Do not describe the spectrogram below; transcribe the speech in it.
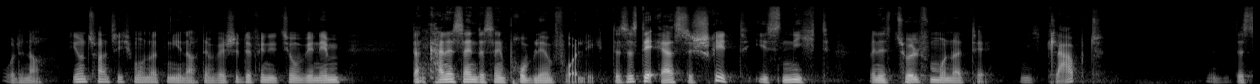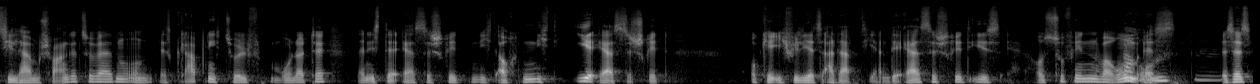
oder nach 24 Monaten, je nachdem, welche Definition wir nehmen, dann kann es sein, dass ein Problem vorliegt. Das ist der erste Schritt, ist nicht, wenn es zwölf Monate nicht klappt, wenn Sie das Ziel haben, schwanger zu werden und es klappt nicht zwölf Monate, dann ist der erste Schritt nicht, auch nicht Ihr erster Schritt. Okay, ich will jetzt adaptieren. Der erste Schritt ist herauszufinden, warum, warum? es. Mhm. Das heißt,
